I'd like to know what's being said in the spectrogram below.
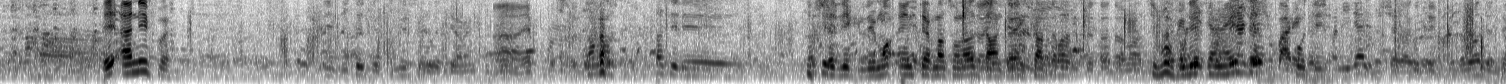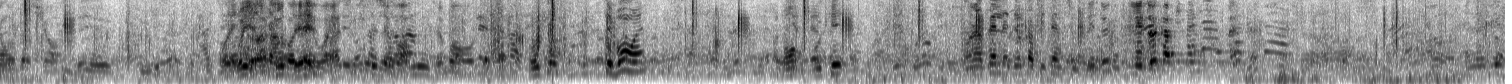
Et Anif, éviter de fumer sur le terrain. Ah, Non, non, ça c'est les... Ça, c'est le règlement international dans un cadre. Si vous voulez fumer, c'est à côté. Oui, c'est à côté. C'est bon, c'est bon. C'est bon, hein? Bon, ok. On appelle les deux capitaines, s'il vous plaît. Les deux capitaines, s'il vous plaît. C'est des appels à pièces.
